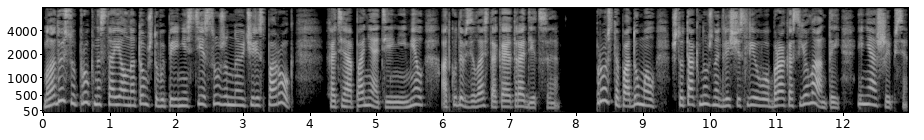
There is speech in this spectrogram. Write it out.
Молодой супруг настоял на том, чтобы перенести суженную через порог, хотя понятия не имел, откуда взялась такая традиция. Просто подумал, что так нужно для счастливого брака с Йолантой, и не ошибся.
